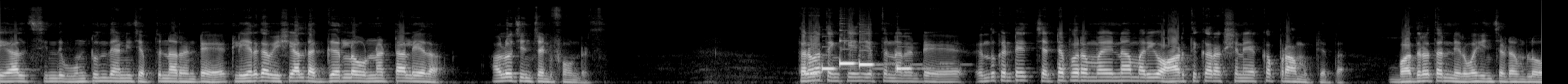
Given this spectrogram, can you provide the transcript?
చేయాల్సింది ఉంటుంది అని చెప్తున్నారంటే క్లియర్గా విషయాలు దగ్గరలో ఉన్నట్టా లేదా? ఆలోచించండి ఫౌండర్స్. తర్వాత ఇంకేం చెప్తున్నారంటే ఎందుకంటే చట్టపరమైన మరియు ఆర్థిక రక్షణ యొక్క ప్రాముఖ్యత భద్రతను నిర్వహించడంలో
